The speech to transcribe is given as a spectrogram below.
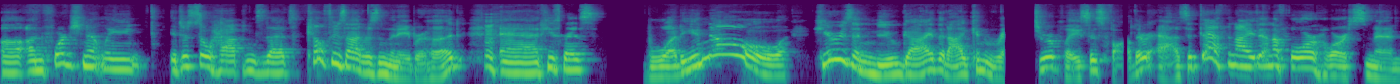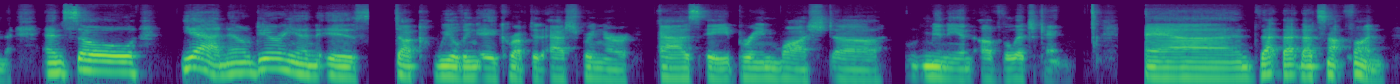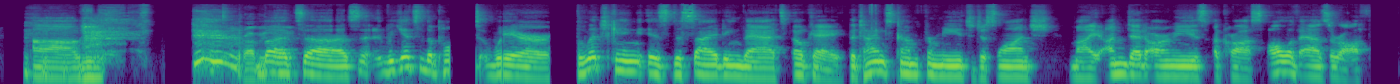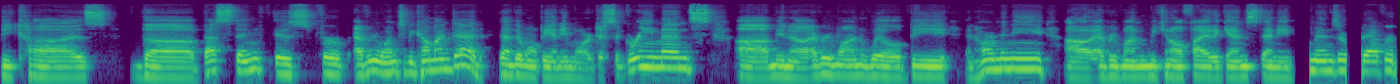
uh, unfortunately, it just so happens that Kel'Thuzad was in the neighborhood, and he says, "What do you know? Here is a new guy that I can raise to replace his father as a Death Knight and a Four Horseman." And so, yeah, now Darion is stuck wielding a corrupted Ashbringer as a brainwashed uh, minion of the Lich King, and that that that's not fun. Um, but uh, so we get to the point where the Lich King is deciding that okay, the time's come for me to just launch my undead armies across all of Azeroth because the best thing is for everyone to become undead. Then there won't be any more disagreements. Um, you know, everyone will be in harmony. Uh, everyone, we can all fight against any demons or whatever.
